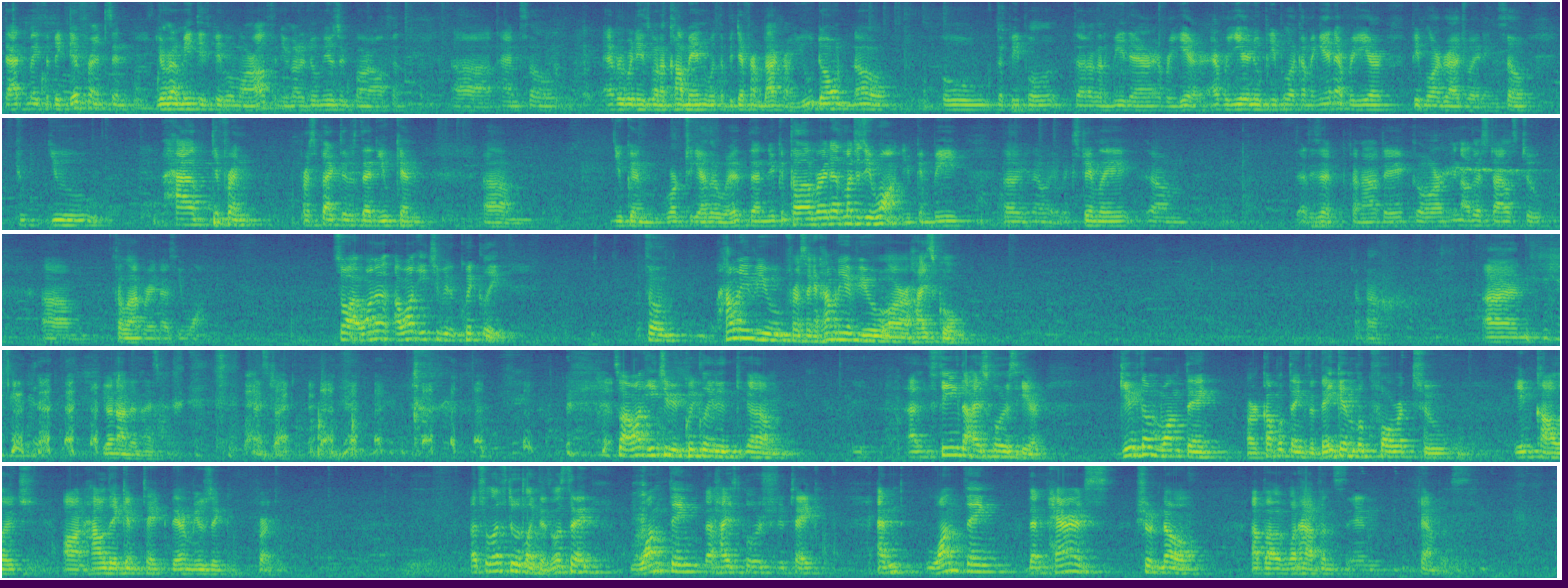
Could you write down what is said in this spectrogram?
that makes a big difference, and you're going to meet these people more often. You're going to do music more often, uh, and so everybody's going to come in with a different background. You don't know who the people that are going to be there every year. Every year, new people are coming in. Every year, people are graduating. So you, you have different perspectives that you can. Um, you can work together with, and you can collaborate as much as you want. You can be, uh, you know, extremely um, as I said, Carnatic or in other styles to um, collaborate as you want. So I want to, I want each of you to quickly. So, how many of you, for a second, how many of you are high school? And you're not in high school. Nice try. So I want each of you quickly to, um, seeing the high schoolers here, give them one thing or a couple things that they can look forward to in college on how they can take their music further. Let's, let's do it like this. Let's say one thing that high schoolers should take and one thing that parents should know about what happens in campus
